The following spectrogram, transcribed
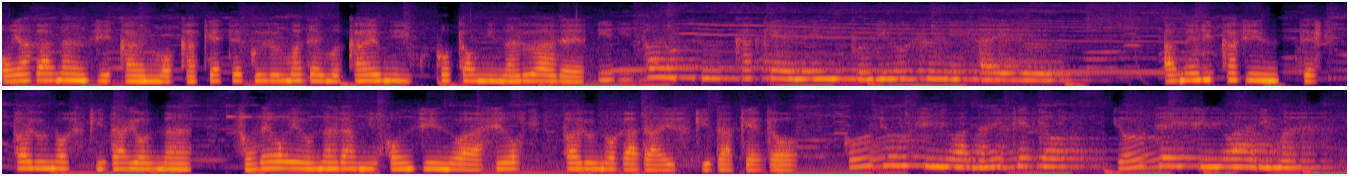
親が何時間もかけて車で迎えに行くことになるあれ。一般通過圏にプリウスミサイル。アメリカ人って引っ張るの好きだよな。それを言うなら日本人は足を引っ張るのが大好きだけど。向上心はないけど、強制心はあります。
